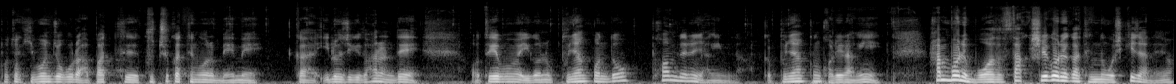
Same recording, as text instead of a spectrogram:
보통 기본적으로 아파트 구축 같은 거는 매매가 이루어지기도 하는데 어떻게 보면 이거는 분양권도 포함되는 양입니다. 그러니까 분양권 거래량이 한 번에 모아서 싹 실거래가 등록을 시키잖아요.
